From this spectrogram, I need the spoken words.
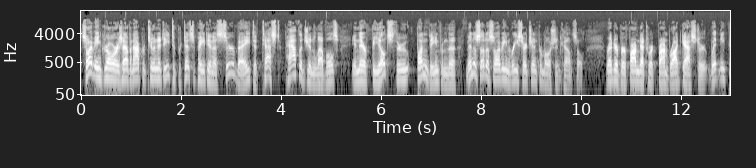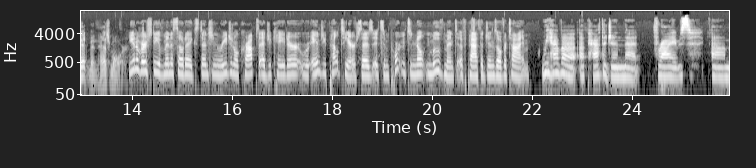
Soybean growers have an opportunity to participate in a survey to test pathogen levels in their fields through funding from the Minnesota Soybean Research and Promotion Council. Red River Farm Network farm broadcaster Whitney Pittman has more. University of Minnesota Extension Regional Crops educator Angie Peltier says it's important to note movement of pathogens over time. We have a, a pathogen that thrives um,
